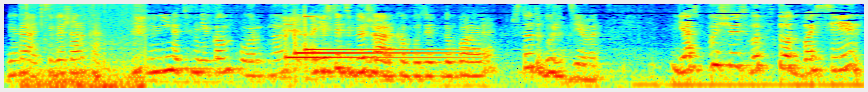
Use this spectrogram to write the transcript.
Вера, тебе жарко? Нет, мне комфортно. А если тебе жарко будет в Дубае, что ты будешь делать? Я спущусь вот в тот бассейн,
